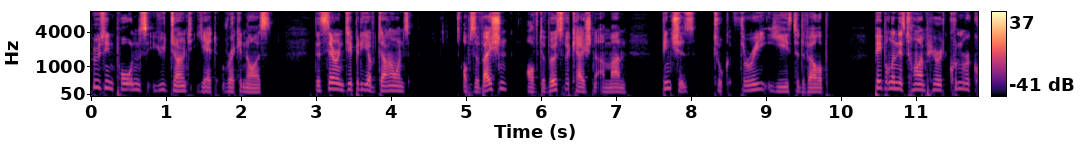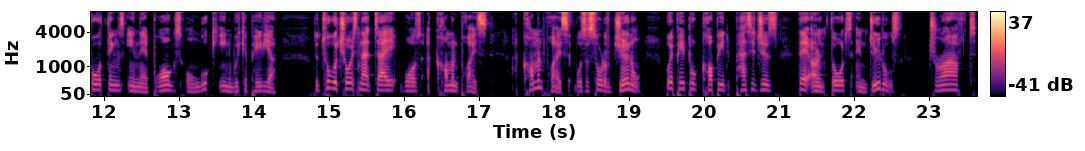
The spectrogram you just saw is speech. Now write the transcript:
whose importance you don't yet recognize. The serendipity of Darwin's observation of diversification among finches took three years to develop. People in this time period couldn't record things in their blogs or look in Wikipedia. The tool of choice in that day was a commonplace. A commonplace was a sort of journal where people copied passages, their own thoughts and doodles, draft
